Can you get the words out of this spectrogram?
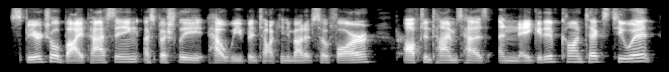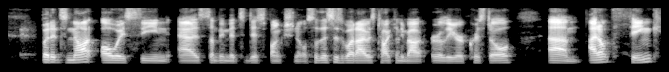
spiritual bypassing, especially how we've been talking about it so far, oftentimes has a negative context to it, but it's not always seen as something that's dysfunctional. So this is what I was talking about earlier, Crystal. Um, I don't think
